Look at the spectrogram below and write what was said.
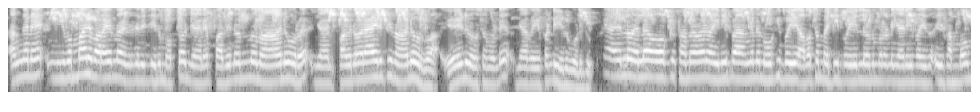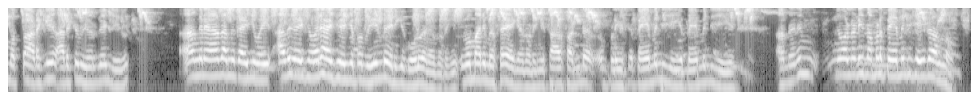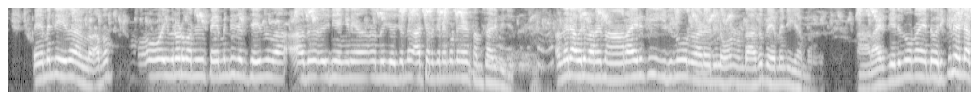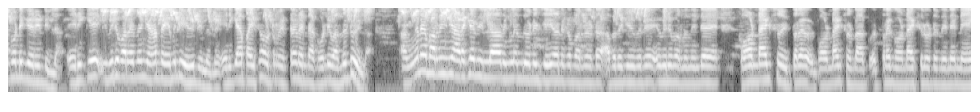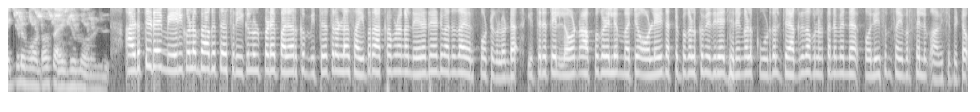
അങ്ങനെ ഇവന്മാർ പറയുന്ന അനുസരിച്ച് ഇത് മൊത്തം ഞാൻ പതിനൊന്ന് നാനൂറ് ഞാൻ പതിനോരായിരത്തി നാനൂറ് രൂപ ഏഴ് ദിവസം കൊണ്ട് ഞാൻ റീഫണ്ട് ചെയ്ത് കൊടുത്തു. ആയല്ലോ എല്ലാം ഓക്കെ സമാധാനമായി ഇനിയിപ്പോൾ അങ്ങനെ നോക്കിപ്പോയി അബദ്ധം പറ്റിപ്പോയില്ലോ എന്ന് പറഞ്ഞുകൊണ്ട് ഞാൻ ഈ ഈ സംഭവം മൊത്തം അടക്കി അടച്ചു തീർക്കുകയും ചെയ്തു. അങ്ങനെ അതങ്ങ് കഴിഞ്ഞു പോയി. അത് കഴിഞ്ഞ് ഒരാഴ്ച കഴിഞ്ഞപ്പോൾ വീണ്ടും എനിക്ക് കോൾ വരാൻ തുടങ്ങി. ഇവന്മാർ മെസ്സേജ് അയക്കാൻ തുടങ്ങി. സാർ ഫണ്ട് പ്ലീസ് പേയ്മെന്റ് ചെയ്യുക പേയ്മെന്റ് ചെയ്യുക അന്നേരം ഓൾറെഡി നമ്മൾ പേയ്മെന്റ് ചെയ്തതാണല്ലോ. പേയ്മെന്റ് ചെയ്തതാണല്ലോ. അപ്പം ഓ ഇവരോട് പറഞ്ഞു പേയ്മെന്റ് ചെയ്തതാ അത് ഇനി എങ്ങനെയാണെന്ന് ചോദിച്ചിട്ട് ആ ചെറുക്കനെ കൊണ്ട് ഞാൻ സംസാരിപ്പിച്ചു. അന്നേരം അവർ പറയുന്ന ആറായിരത്തി ഇരുന്നൂറ് രൂപയുടെ ഒരു ലോൺ ഉണ്ട് അത് പേയ്മെന്റ് ചെയ്യാൻ പറഞ്ഞു. ആറായിരത്തി ഇരുന്നൂറ് രൂപ എന്റെ ഒരിക്കലും എന്റെ അക്കൗണ്ടിൽ കയറിയിട്ടില്ല എനിക്ക് ഇവർ പറയുന്നത് ഞാൻ പേയ്മെന്റ് ചെയ്തിട്ടില്ലെന്ന്. എനിക്ക് ആ പൈസ ഒട്ട് റിട്ടേൺ എന്റെ അക്കൗണ്ടിൽ വന്നിട്ടുമില്ല. അങ്ങനെ പറഞ്ഞു ഇനി അടയ്ക്കത്തില്ല നിങ്ങൾ എന്തുവേണ്ടും ചെയ്യാനൊക്കെ പറഞ്ഞിട്ട് അപ്പോഴത്തേക്ക് ഇവർ ഇവർ പറഞ്ഞു നിന്റെ കോണ്ടാക്ട്സ് ഇത്ര കോണ്ടാക്ട്സ് ഉണ്ട് ഇത്ര കോണ്ടാക്ട്സിലോട്ട് നിന്റെ നേക്കഡ് ഫോട്ടോസ് അയക്കും പറഞ്ഞു. അടുത്തിടെ മേരിക്കുളം ഭാഗത്ത് സ്ത്രീകൾ ഉൾപ്പെടെ പലർക്കും ഇത്തരത്തിലുള്ള സൈബർ ആക്രമണങ്ങൾ നേരിടേണ്ടി വന്നതായ റിപ്പോർട്ടുകളുണ്ട്. ഇത്തരത്തിൽ ലോൺ ആപ്പുകളിലും മറ്റ് ഓൺലൈൻ തട്ടിപ്പുകൾക്കും എതിരെ ജനങ്ങൾ കൂടുതൽ ജാഗ്രത പുലർത്തണമെന്ന് പോലീസും സൈബർ സെല്ലും ആവശ്യപ്പെട്ടു.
